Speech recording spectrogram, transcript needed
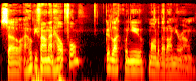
So I hope you found that helpful. Good luck when you model that on your own.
